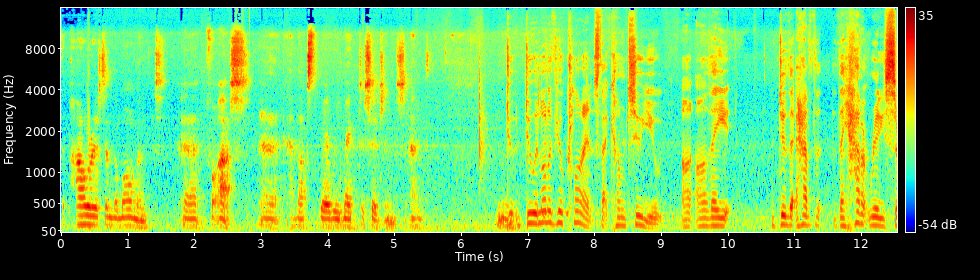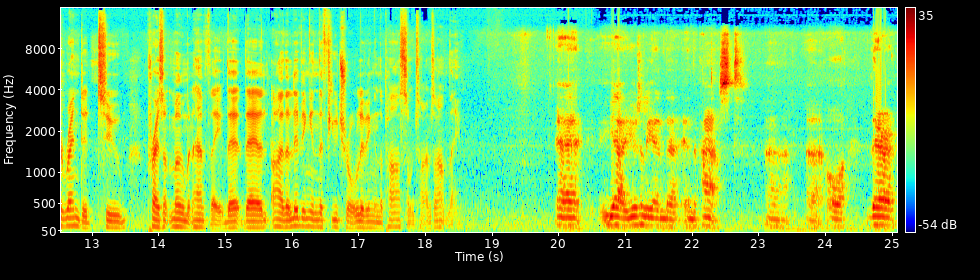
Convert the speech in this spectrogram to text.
the power is in the moment uh, for us, uh, and that's where we make decisions. And do do a lot of your clients that come to you are, are they do they have the, they haven't really surrendered to present moment, have they? They're they're either living in the future or living in the past. Sometimes, aren't they? Uh, yeah, usually in the in the past. Uh, uh, or they're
